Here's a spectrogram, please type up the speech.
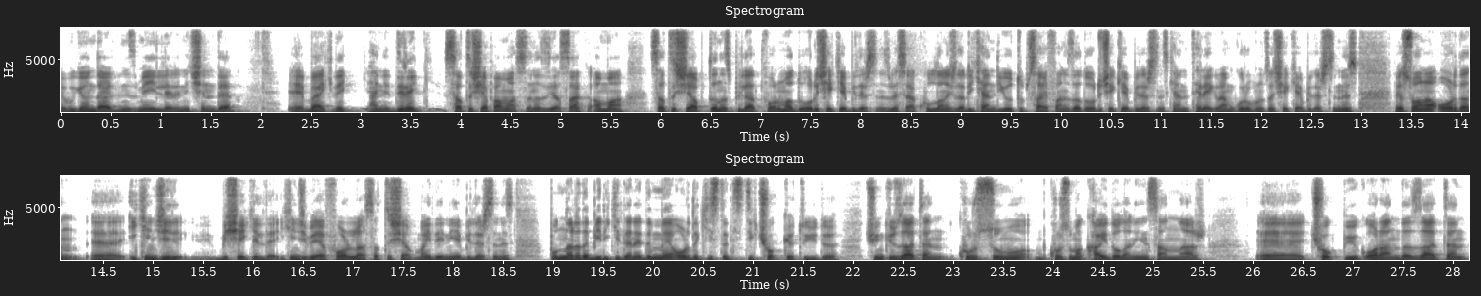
Ve bu gönderdiğiniz maillerin içinde e, belki de hani direkt satış yapamazsınız yasak ama satış yaptığınız platforma doğru çekebilirsiniz. Mesela kullanıcıları kendi YouTube sayfanıza doğru çekebilirsiniz. Kendi Telegram grubunuza çekebilirsiniz. Ve sonra oradan e, ikinci bir şekilde ikinci bir eforla satış yapmayı deneyebilirsiniz. Bunları da bir iki denedim ve oradaki istatistik çok kötüydü. Çünkü zaten kursumu kursuma kayıt olan insanlar e, çok büyük oranda zaten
